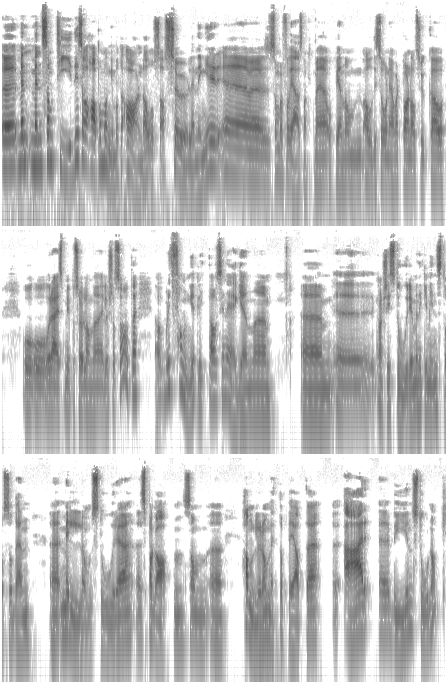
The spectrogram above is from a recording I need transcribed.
eh, men, men samtidig så har på mange måter Arendal også av sørlendinger, eh, som i hvert fall jeg har snakket med opp igjennom alle disse årene jeg har vært på Arendalsuka og, og, og, og reist mye på Sørlandet ellers også, at det har blitt fanget litt av sin egen eh, eh, eh, kanskje historie, men ikke minst også den eh, mellomstore eh, spagaten som eh, handler om nettopp det at eh, er eh, byen stor nok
